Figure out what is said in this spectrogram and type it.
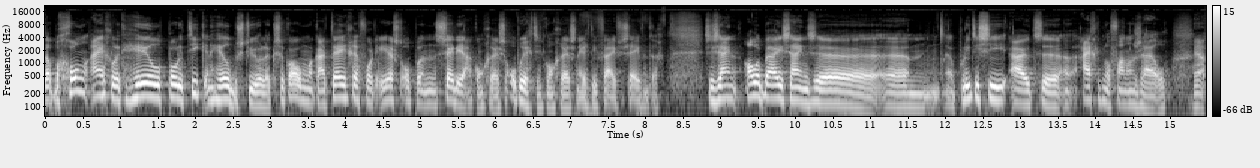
Dat begon eigenlijk heel politiek en heel bestuurlijk. Ze komen elkaar tegen voor het eerst op een CDA-congres, een oprichtingscongres 1975. Ze zijn allebei zijn ze uh, politici uit uh, eigenlijk nog van een zuil. Ja.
